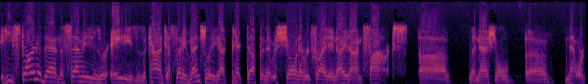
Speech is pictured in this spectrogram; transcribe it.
he started that in the 70s or 80s as a contest. Then eventually it got picked up and it was shown every Friday night on Fox, uh, the national uh, network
